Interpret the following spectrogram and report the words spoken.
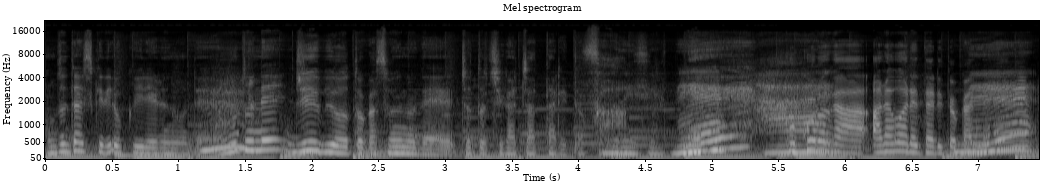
本当に大好きでよく入れるので、うん、本当ね10秒とかそういうのでちょっと違っちゃったりとか。そうですよね、ね。はい、心が現れたりとかね。ね、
